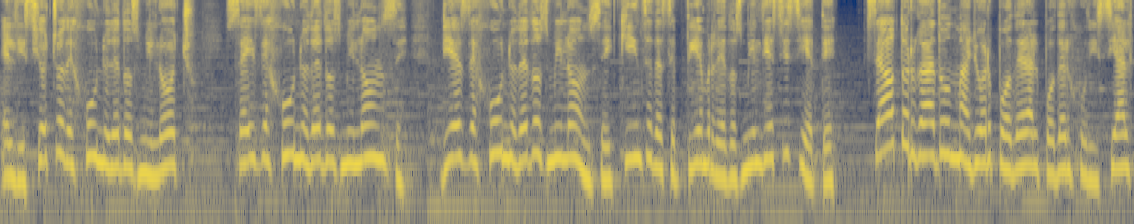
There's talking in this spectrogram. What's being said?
el 18 de junio de 2008, 6 de junio de 2011, 10 de junio de 2011 y 15 de septiembre de 2017, se ha otorgado un mayor poder al Poder Judicial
